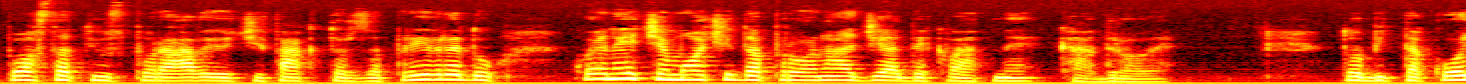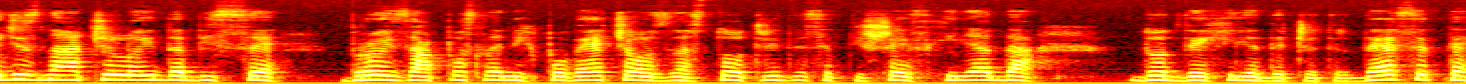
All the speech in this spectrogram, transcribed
postati usporavajući faktor za privredu koja neće moći da pronađe adekvatne kadrove. To bi takođe značilo i da bi se broj zaposlenih povećao za 136.000 do 2040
